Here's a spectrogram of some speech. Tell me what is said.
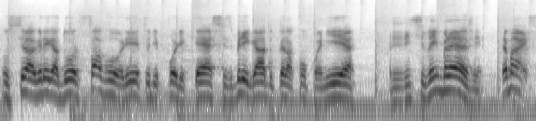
no seu agregador favorito de podcasts. Obrigado pela companhia. A gente se vê em breve. Até mais.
